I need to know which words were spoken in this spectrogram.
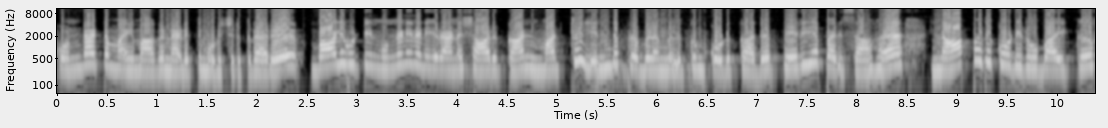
கொண்டாட்டமயமாக நடத்தி முடிச்சிருக்கிறாரு. பாலிவுட்டின் முன்னணி நடிகரான ஷாருக் கான் மற்ற எந்த பிரபலங்களுக்கும் கொடுக்காத பெரிய பரிசாக நாற்பது கோடி ரூபாய்க்கு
